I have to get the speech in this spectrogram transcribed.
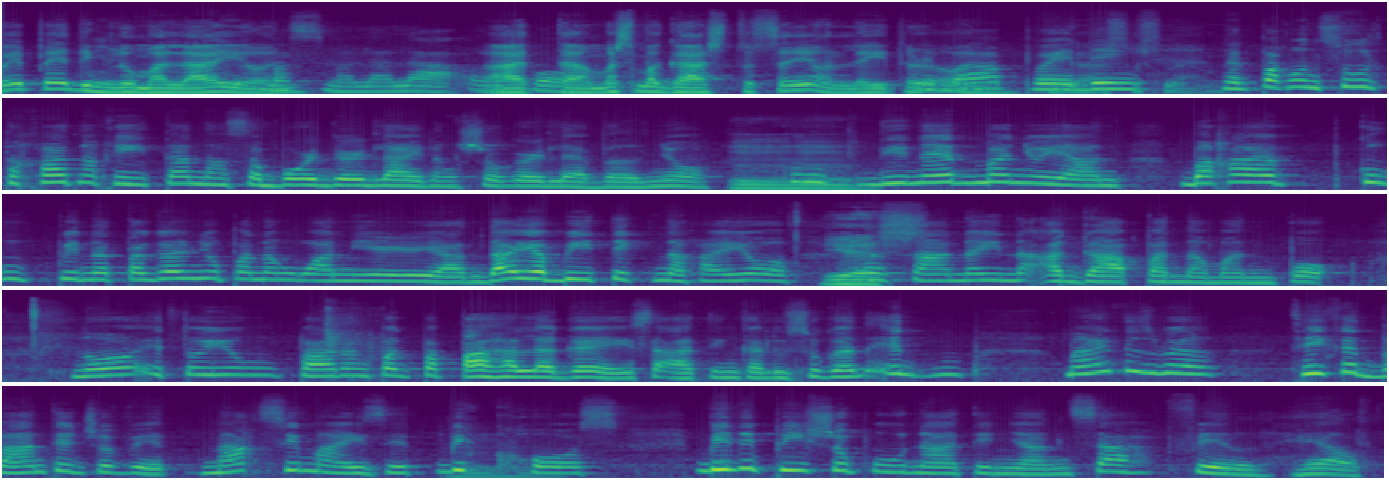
pwede, pwedeng lumala yun. Mas malala. Opo. at uh, mas magastos na yon later Diba? on. Pwedeng, na. nagpakonsulta ka, nakita, nasa borderline ng sugar level nyo. Mm-hmm. Kung dinedma nyo yan, baka kung pinatagal nyo pa ng one year yan, diabetic na kayo. Na Yes. sana'y naagapan naman po. No, ito yung parang pagpapahalaga eh sa ating kalusugan. And might as well take advantage of it, maximize it because benepisyo po natin yan sa PhilHealth.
